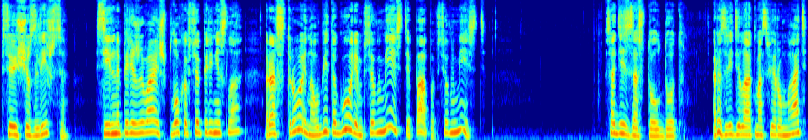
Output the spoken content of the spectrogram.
Все еще злишься? Сильно переживаешь? Плохо все перенесла? Расстроена, убита горем? Все вместе, папа, все вместе?» «Садись за стол, Дот», — разрядила атмосферу мать,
